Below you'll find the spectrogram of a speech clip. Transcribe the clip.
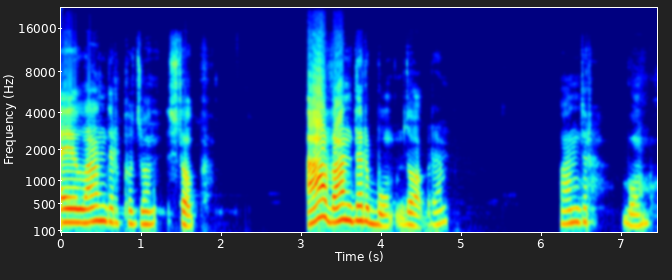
Ейландер подзвонить. Стоп. А Вандербум. Добре. Вандербум.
